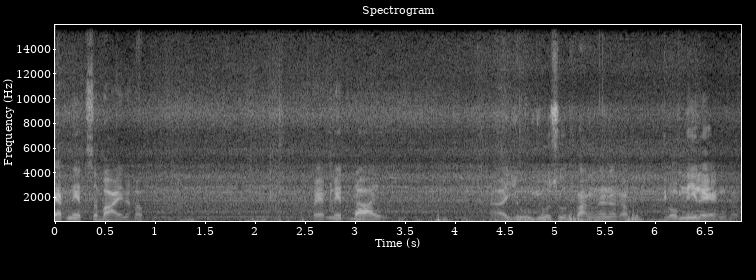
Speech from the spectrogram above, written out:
8เมตรสบายนะครับ8เมตรได้ออยู่อยู่สุดฝั่งแล้วนะครับ ลมนี้แรงครับ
